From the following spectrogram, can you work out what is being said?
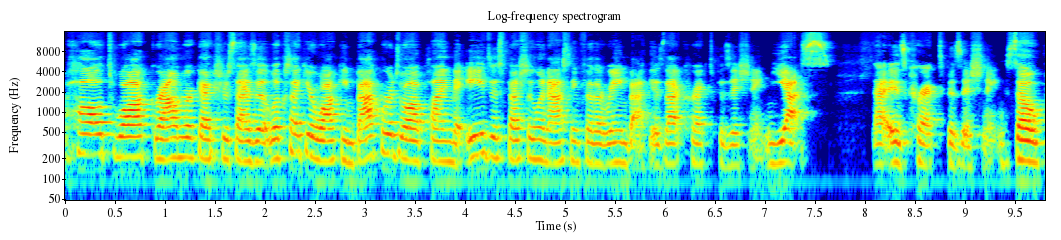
halt, walk, groundwork exercise, it looks like you're walking backwards while applying the aids, especially when asking for the rein back. Is that correct positioning? Yes that is correct positioning. So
